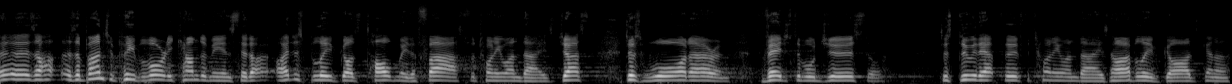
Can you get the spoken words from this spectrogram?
There's a, there's a bunch of people have already come to me and said, I, I, just believe God's told me to fast for 21 days. Just, just water and vegetable juice or just do without food for 21 days. Now, I believe God's going to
